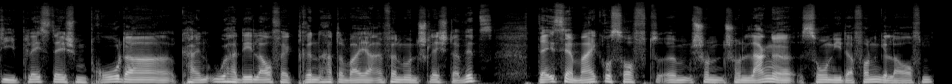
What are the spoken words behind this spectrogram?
die PlayStation Pro da kein UHD-Laufwerk drin hatte, war ja einfach nur ein schlechter Witz. Da ist ja Microsoft ähm, schon, schon lange Sony davongelaufen.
